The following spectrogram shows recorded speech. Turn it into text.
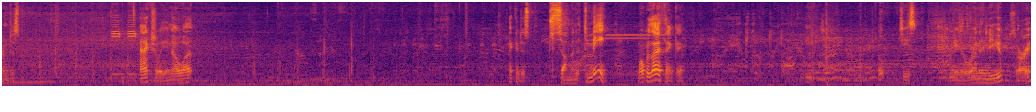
I'm just... Actually, you know what? I can just summon it to me. What was I thinking? Oh, jeez. I need to run into you. Sorry.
